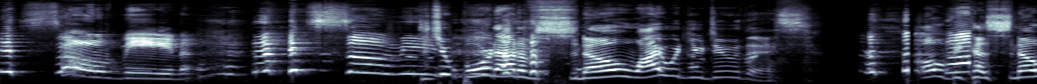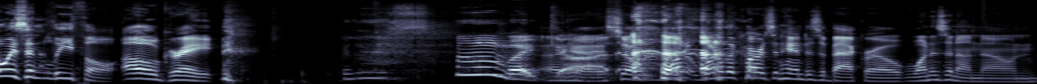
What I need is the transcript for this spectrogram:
is so mean. That is so mean. Did you board out of snow? Why would you do this? Oh, because snow isn't lethal. Oh, great. Oh my god. Okay, so one, one of the cards in hand is a back row, one is an unknown,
